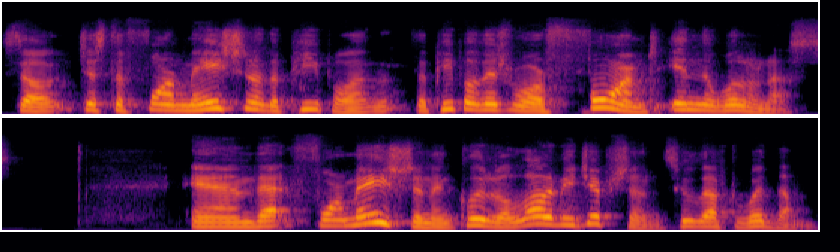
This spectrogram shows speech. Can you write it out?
So just the formation of the people, and the people of Israel were formed in the wilderness. And that formation included a lot of Egyptians who left with them.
